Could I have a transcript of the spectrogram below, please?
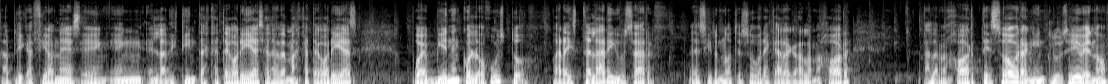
aplicaciones en, en las distintas categorías, en las demás categorías, pues vienen con lo justo para instalar y usar. Es decir, no te sobrecarga. A lo mejor, a lo mejor te sobran inclusive, ¿no?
